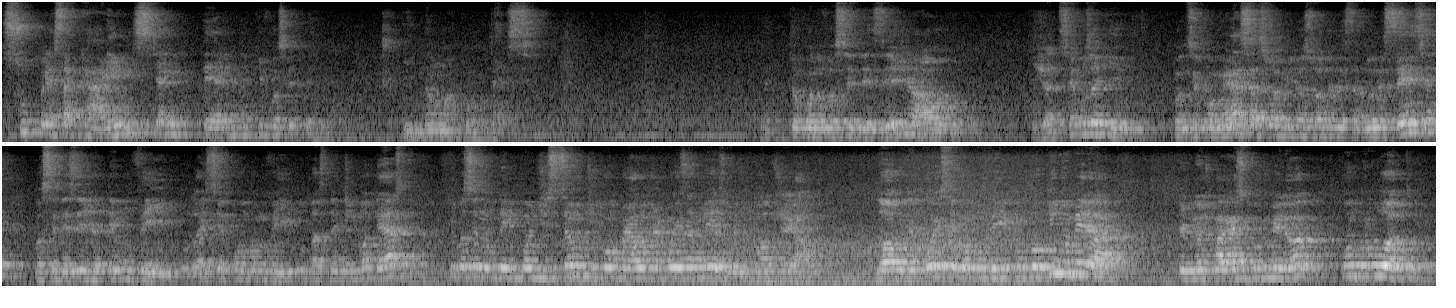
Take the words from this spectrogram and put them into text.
supra essa carência interna que você tem. E não acontece. Então, quando você deseja algo, já dissemos aqui, quando você começa a sua vida, a sua adolescência, você deseja ter um veículo. Aí você compra um veículo bastante modesto, que você não tem condição de comprar outra coisa mesmo, de modo geral. Logo depois você compra um veículo um pouquinho melhor. Terminou de pagar esse pouco melhor, compra um outro,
